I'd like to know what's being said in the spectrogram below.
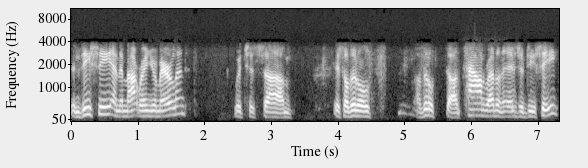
in D.C. and in Mount Rainier, Maryland, which is um, is a little a little uh, town right on the edge of D.C.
